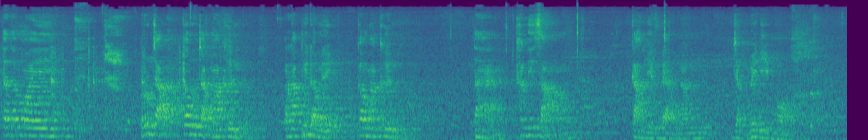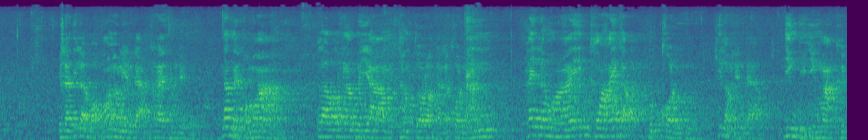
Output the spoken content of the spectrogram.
แต่ทำไมรู้จักก็รู้จักมากขึ้น รักพี่โดมินิกก็มากขึ้น แต่ขั้นที่สามการเรียนแบบนั้นยังไม่ดีพอ เวลาที่เราบอกว่าเราเรียนแบบใครคนหนึ่ง นั่นหมายความว่า เรากำลังพยายามทำตัวเราแต่ละคนนั้น ให้ละไม้คล้ายกับบุคคลที่เราเรียนแบบ ยิ่งดียิ่งมากขึ้น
